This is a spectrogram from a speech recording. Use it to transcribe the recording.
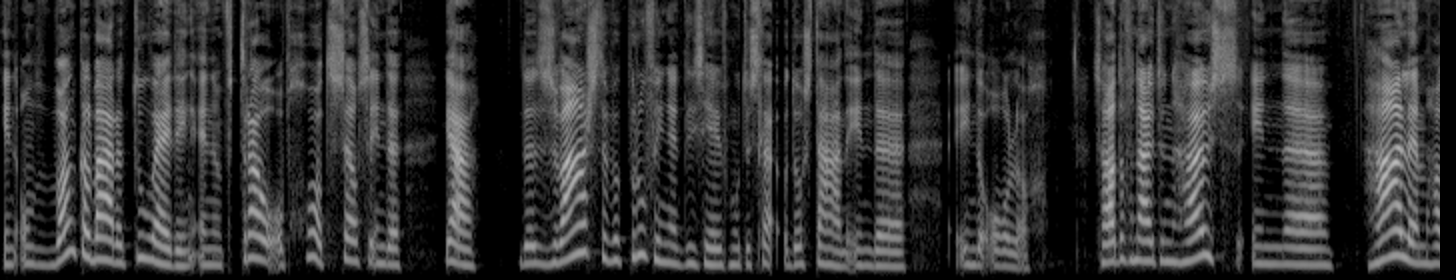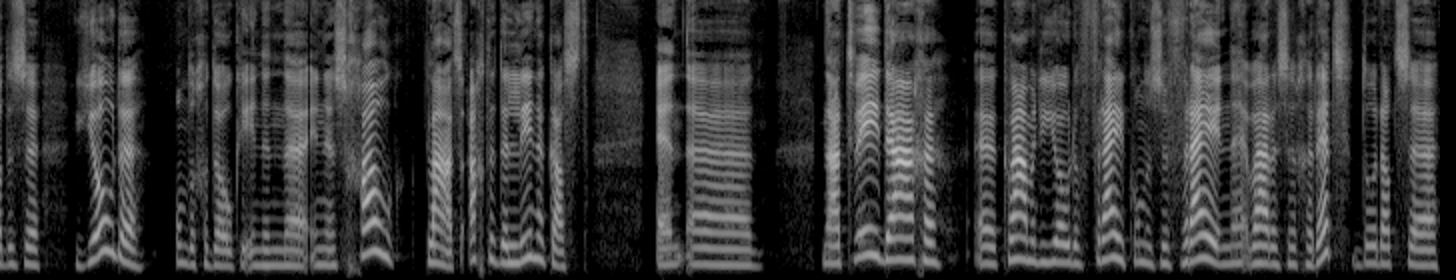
In onwankelbare toewijding en een vertrouwen op God. Zelfs in de, ja, de zwaarste beproevingen die ze heeft moeten doorstaan in de, in de oorlog. Ze hadden vanuit hun huis in uh, Haarlem hadden ze Joden ondergedoken in een, uh, in een schuilplaats achter de linnenkast. En uh, na twee dagen uh, kwamen die Joden vrij, konden ze vrij en waren ze gered doordat ze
